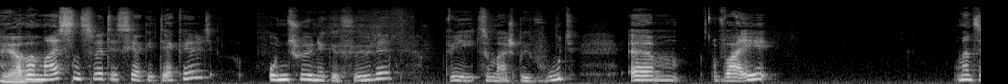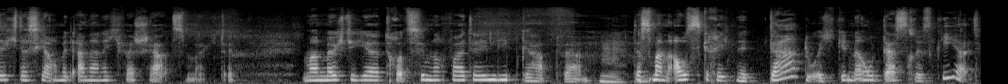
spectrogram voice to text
Ja. Aber meistens wird es ja gedeckelt, unschöne Gefühle, wie zum Beispiel Wut, ähm, weil man sich das ja auch mit anderen nicht verscherzen möchte. Man möchte ja trotzdem noch weiterhin lieb gehabt werden. Dass man ausgerechnet dadurch genau das riskiert.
